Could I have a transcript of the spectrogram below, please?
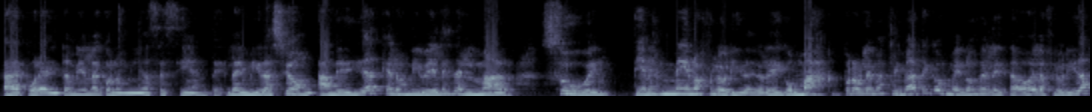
ah, por ahí también la economía se siente. La inmigración, a medida que los niveles del mar suben, tienes menos Florida, yo le digo más problemas climáticos, menos del estado de la Florida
